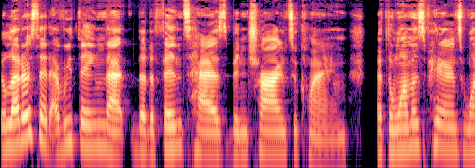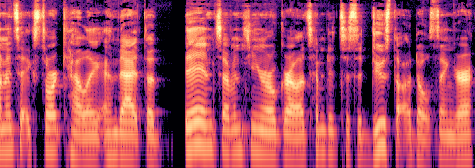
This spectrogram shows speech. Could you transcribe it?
The letter said everything that the defense has been trying to claim that the woman's parents wanted to extort Kelly and that the then 17 year old girl attempted to seduce the adult singer,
